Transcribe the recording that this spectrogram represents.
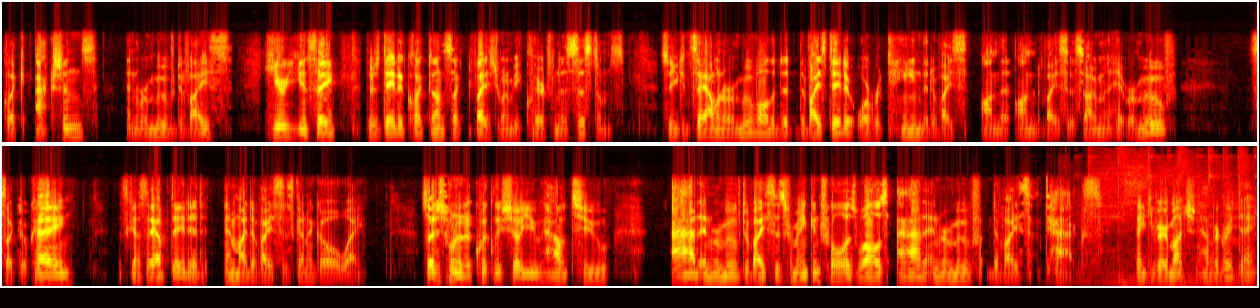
click Actions, and Remove Device. Here you can say there's data collected on select device. You want to be cleared from the systems. So you can say I want to remove all the device data or retain the device on the on the devices. So I'm going to hit Remove, select OK. It's going to say updated, and my device is going to go away. So I just wanted to quickly show you how to add and remove devices from InControl as well as add and remove device tags. Thank you very much and have a great day.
